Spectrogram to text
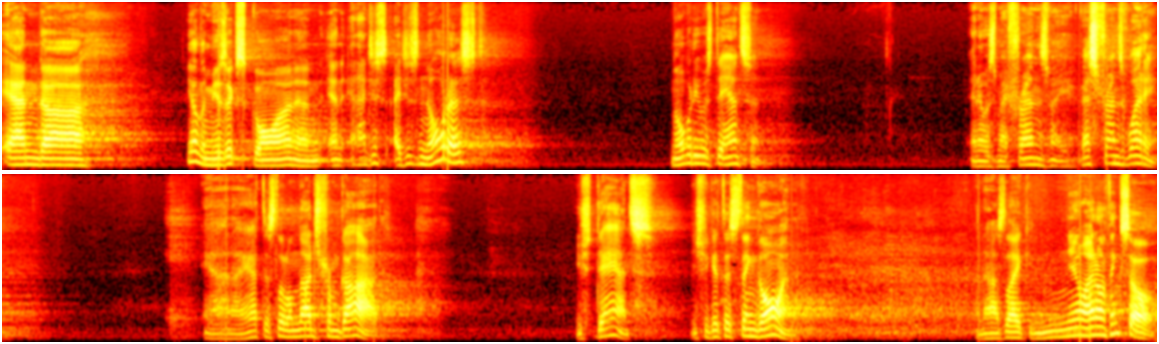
And, uh, you know, the music's going, and, and, and I, just, I just noticed nobody was dancing. And it was my friend's, my best friend's wedding. And I got this little nudge from God. You should dance. You should get this thing going. And I was like, no, I don't think so.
